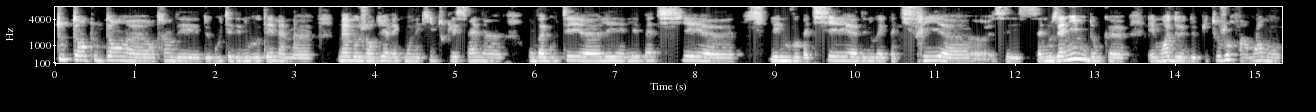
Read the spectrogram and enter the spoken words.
tout le temps, tout le temps euh, en train de, de, goûter des nouveautés. Même, euh, même aujourd'hui avec mon équipe, toutes les semaines, euh, on va goûter les, les, pâtissiers, les nouveaux pâtissiers, des nouvelles pâtisseries. ça nous anime. Donc, et moi, de, depuis toujours, enfin moi, mon,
